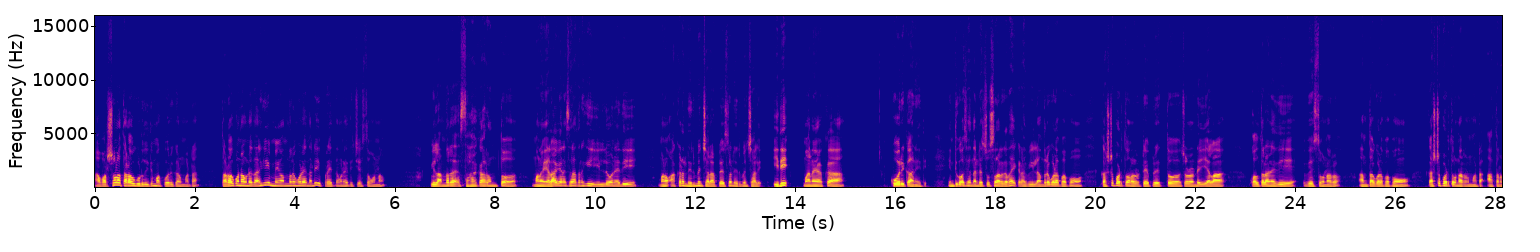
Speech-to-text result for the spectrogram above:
ఆ వర్షంలో తడవకూడదు. ఇది మా కోరిక అనమాట తడవకుండా ఉండేదానికి మేమందరం కూడా ఏంటంటే ఈ ప్రయత్నం అనేది చేస్తూ ఉన్నాం. వీళ్ళందరి సహకారంతో మనం ఎలాగైనా సరే అతనికి ఇల్లు అనేది మనం అక్కడ నిర్మించాలి ఆ ప్లేస్లో నిర్మించాలి. ఇది మన యొక్క కోరిక అనేది. ఇందుకోసం ఏంటంటే చూస్తున్నారు కదా ఇక్కడ వీళ్ళందరూ కూడా పాపం కష్టపడుతున్నారు. టేప్ రేట్తో చూడండి ఎలా కొలతలు అనేది వేస్తూ ఉన్నారో అంతా కూడా పాపం కష్టపడుతూ ఉన్నారనమాట అతని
